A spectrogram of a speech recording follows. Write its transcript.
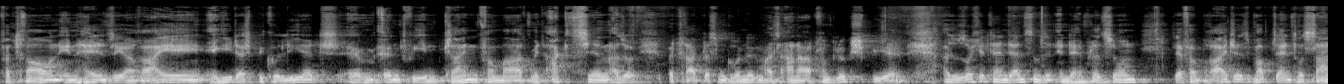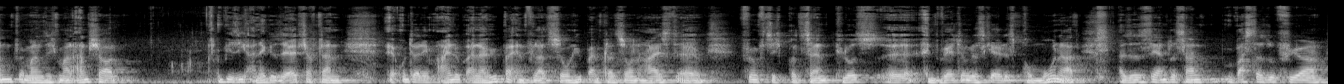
Vertrauen in Hellseherei, jeder spekuliert ähm, irgendwie im kleinen Format mit Aktien, also betreibt das im Grunde genommen als eine Art von Glücksspiel. Also solche Tendenzen sind in der Inflation sehr verbreitet. Ist überhaupt sehr interessant, wenn man sich mal anschaut, wie sich eine Gesellschaft dann äh, unter dem Eindruck einer Hyperinflation, Hyperinflation heißt äh, 50 Prozent plus äh, Entwertung des Geldes pro Monat. Also es ist sehr interessant, was da so für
